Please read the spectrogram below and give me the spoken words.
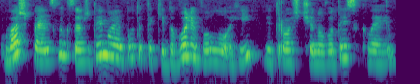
Ваш пензлик завжди має бути такий доволі вологий від розчину води з клеєм.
